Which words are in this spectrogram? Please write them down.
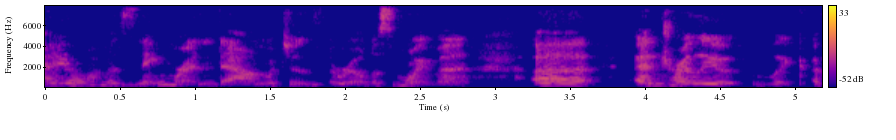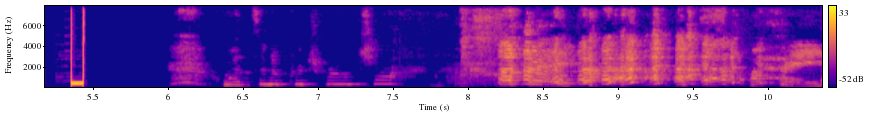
I don't have his name written down, which is a real disappointment. Uh, and Charlie, like, what's in a Patron shot? Sorry. Sorry.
